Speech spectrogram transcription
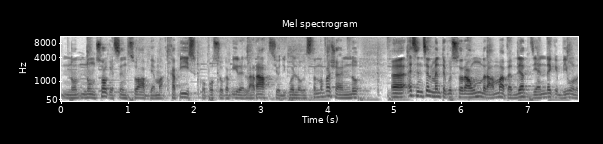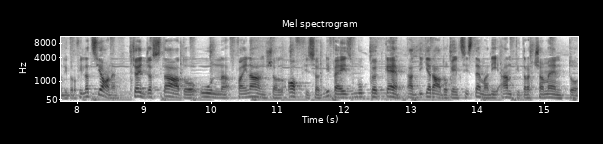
non, non, so che senso abbia, ma capisco, posso capire la razio di quello che stanno facendo, eh, essenzialmente questo sarà un dramma per le aziende che vivono di profilazione. C'è già stato un financial officer di Facebook che ha dichiarato che il sistema di antitracciamento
